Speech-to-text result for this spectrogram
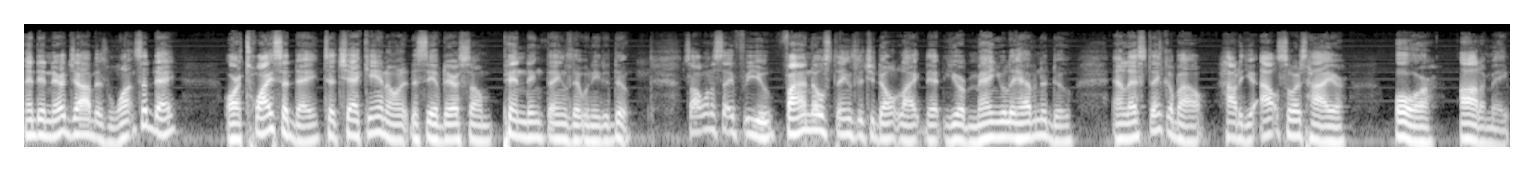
And then their job is once a day or twice a day to check in on it to see if there are some pending things that we need to do. So I want to say for you, find those things that you don't like that you're manually having to do, and let's think about how do you outsource, hire, or automate.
